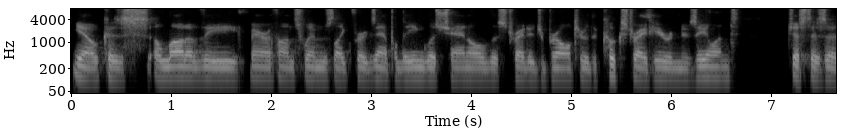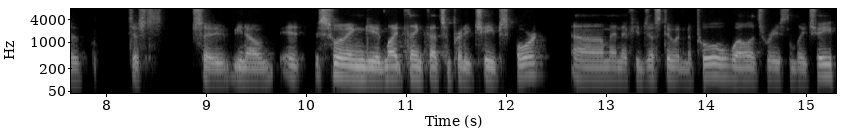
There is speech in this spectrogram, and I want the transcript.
you know, because a lot of the marathon swims, like for example, the English Channel, the Strait of Gibraltar, the Cook Strait here in New Zealand, just as a just so you know, it, swimming, you might think that's a pretty cheap sport, um, and if you just do it in the pool, well, it's reasonably cheap.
